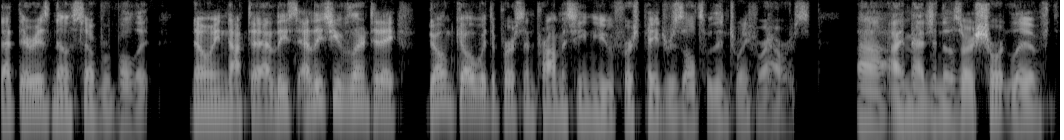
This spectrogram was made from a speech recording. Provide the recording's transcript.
that there is no silver bullet knowing not to at least at least you've learned today don't go with the person promising you first page results within 24 hours. Uh, i imagine those are short lived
